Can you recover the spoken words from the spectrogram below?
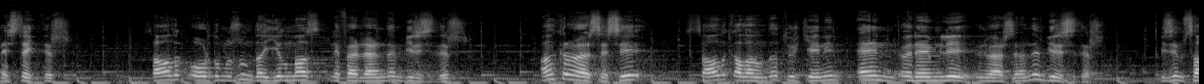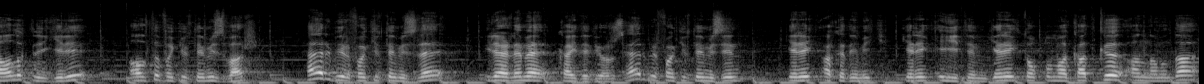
meslektir. Sağlık ordumuzun da yılmaz neferlerinden birisidir. Ankara Üniversitesi sağlık alanında Türkiye'nin en önemli üniversitelerinden birisidir. Bizim sağlıkla ilgili 6 fakültemiz var. Her bir fakültemizle ilerleme kaydediyoruz. Her bir fakültemizin gerek akademik, gerek eğitim, gerek topluma katkı anlamında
